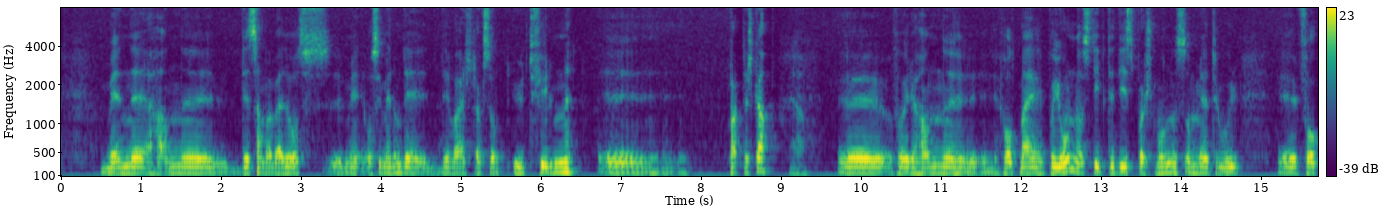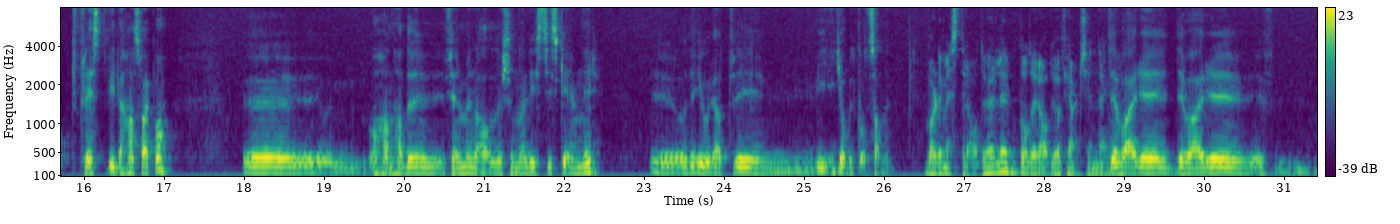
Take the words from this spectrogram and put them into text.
Men eh, han, eh, det samarbeidet oss, oss imellom, det, det, var et slags sånt utfyllende eh, partnerskap. Ja. Uh, for han holdt meg på jorden og stilte de spørsmålene som jeg tror folk flest ville ha svar på. og han hadde fenomenale journalistiske evner. og det gjorde at vi, vi jobbet godt sammen. Var det mest radio, eller både radio og fjernsyn? Det var, eh, det var, eh,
